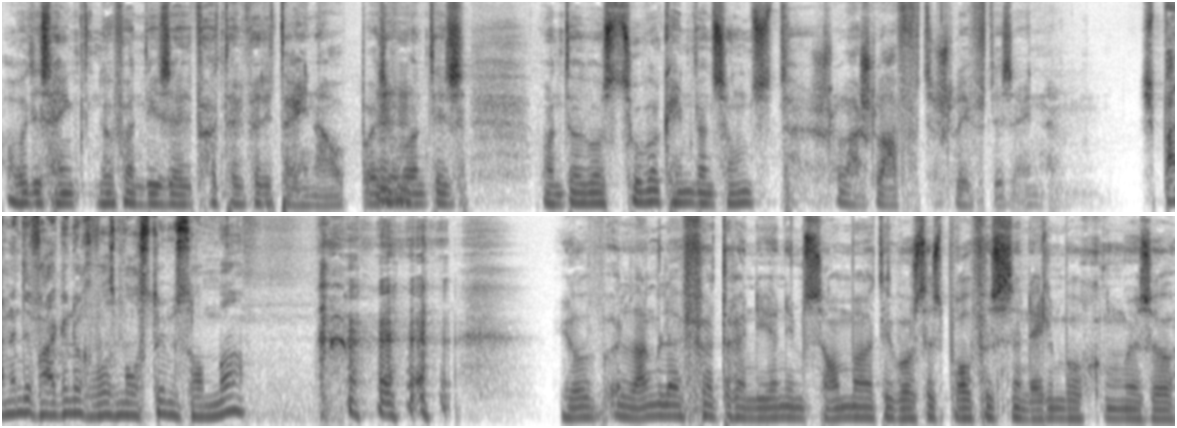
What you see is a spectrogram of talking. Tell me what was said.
aber das hängt nur von diese, von die, Trainer ab. Also, wenn das, wenn da was zukommt, dann sonst schla, schlaft, schläft es ein. Spannende Frage noch, was machst du im Sommer? Ja, Langläufer trainieren im Sommer, die was das professionell machen, also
